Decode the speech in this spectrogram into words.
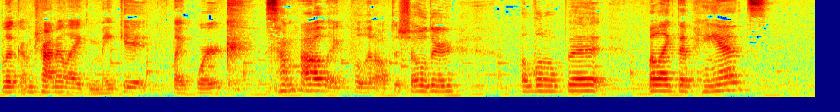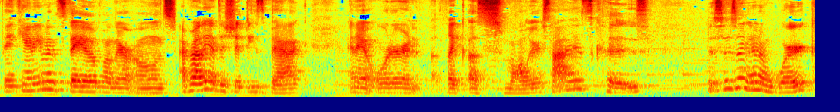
Look, I'm trying to like make it like work somehow, like pull it off the shoulder a little bit. But like the pants, they can't even stay up on their own. I probably have to ship these back and I order in like a smaller size because this isn't gonna work,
